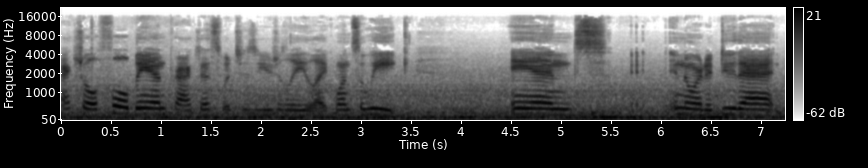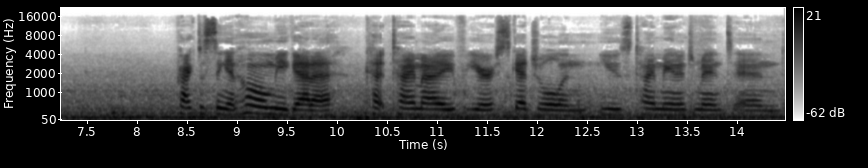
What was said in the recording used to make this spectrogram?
actual full band practice, which is usually like once a week. And in order to do that, practicing at home, you gotta cut time out of your schedule and use time management and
